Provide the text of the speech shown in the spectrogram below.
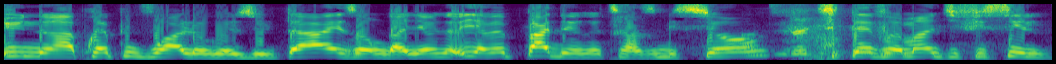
une heure après pour voir le résultat. Ils ont gagné. Il n'y avait pas de retransmission. C'était vraiment difficile.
